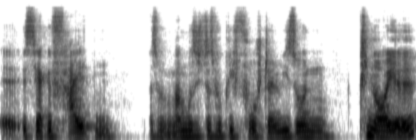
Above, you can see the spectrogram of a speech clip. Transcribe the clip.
äh, ist ja gefalten. Also man muss sich das wirklich vorstellen wie so ein Knäuel.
